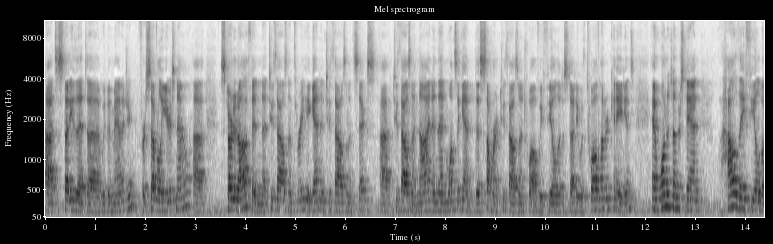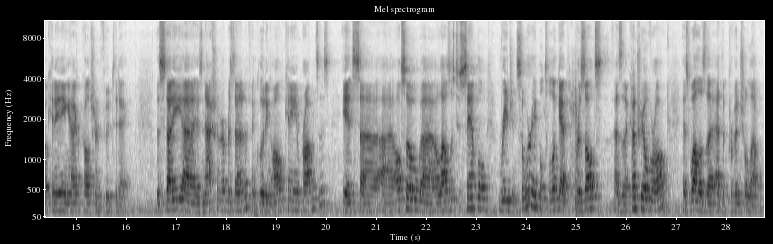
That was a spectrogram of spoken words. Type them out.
Uh, it's a study that uh, we've been managing for several years now. started off in 2003, again in 2006, 2009, and then once again this summer in 2012 we fielded a study with 1,200 Canadians and wanted to understand how they feel about Canadian agriculture and food today. The study uh, is nationally representative, including all Canadian provinces. It uh, uh, also uh, allows us to sample regions, so we're able to look at results as a country overall, as well as the, at the provincial level.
